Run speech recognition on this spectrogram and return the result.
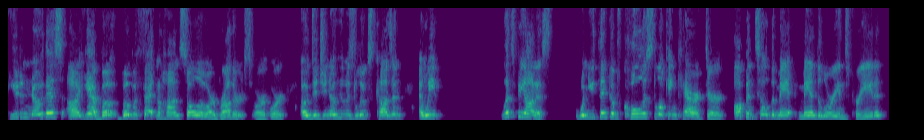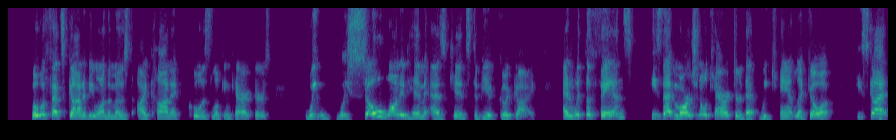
you didn't know this? Uh, yeah, Bo- Boba Fett and Han Solo are brothers, or, or oh, did you know he was Luke's cousin? And we, let's be honest, when you think of coolest looking character up until the Ma- Mandalorians created, Boba Fett's got to be one of the most iconic, coolest looking characters. We we so wanted him as kids to be a good guy, and with the fans, he's that marginal character that we can't let go of. He's got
